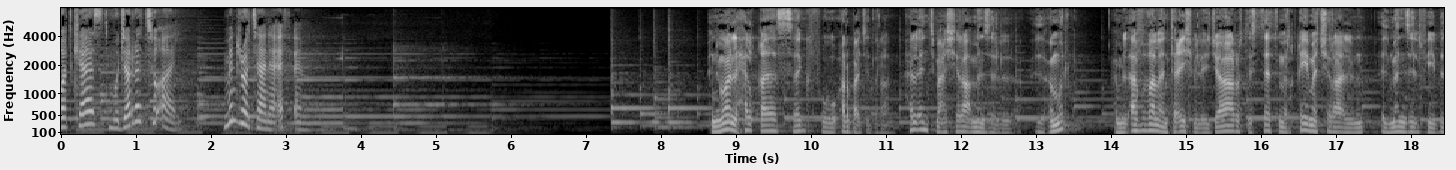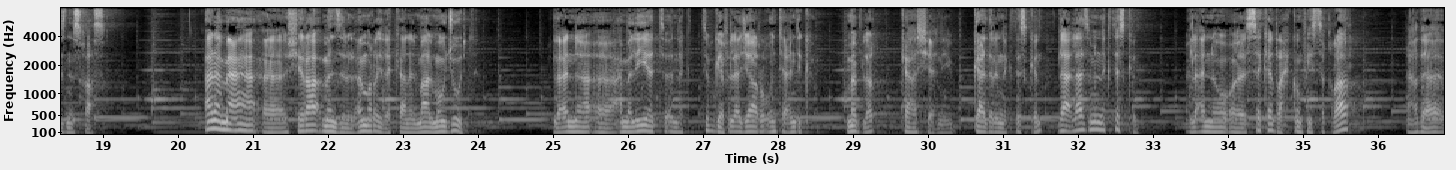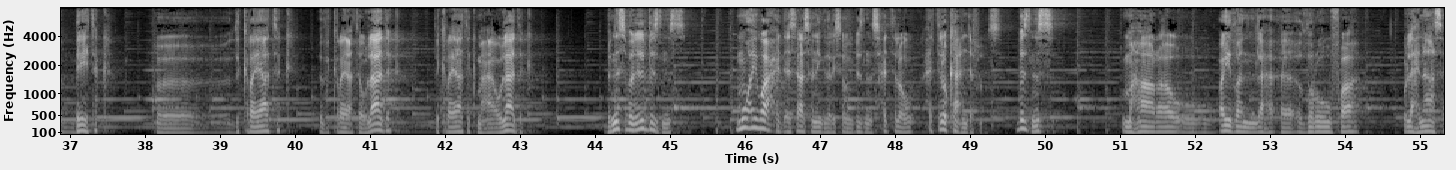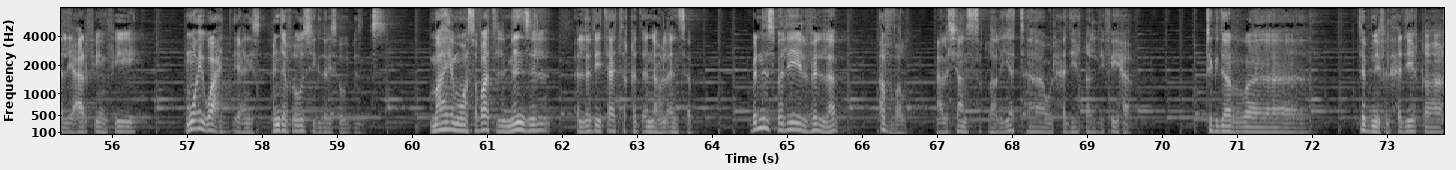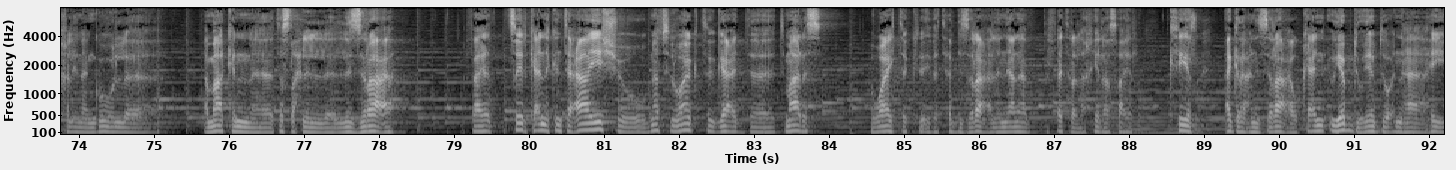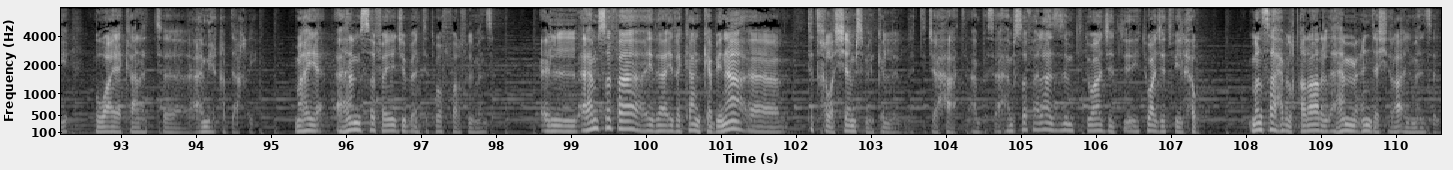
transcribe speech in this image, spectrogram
بودكاست مجرد سؤال من روتانا اف ام عنوان الحلقة سقف وأربع جدران هل أنت مع شراء منزل العمر؟ أم الأفضل أن تعيش بالإيجار وتستثمر قيمة شراء المنزل في business خاص؟ أنا مع آه، شراء منزل العمر إذا كان المال موجود لأن آه، عملية أنك تبقى في الأجار وأنت عندك مبلغ كاش يعني قادر أنك تسكن. لا لازم أنك تسكن لأنه آه، السكن راح يكون فيه استقرار. هذا بيتك ذكرياتك ذكريات أولادك ذكرياتك مع أولادك. بالنسبة لل business مو أي واحد أساسا يقدر يسوي business حتى لو حتى لو كان عنده فلوس. business مهارة وأيضا له ظروفه وله ناس اللي عارفين فيه. مو أي واحد يعني عنده فلوس يقدر يسوي بزنس ما هي مواصفات المنزل الذي تعتقد أنه الأنسب؟ بالنسبة لي الفيلا أفضل علشان استقلاليتها والحديقة اللي فيها. تقدر آه، تبني في الحديقة خلينا نقول آه، أماكن آه، تصلح للزراعة. فتصير كأنك أنت عايش وبنفس الوقت قاعد تمارس هوايتك إذا تحب الزراعة لأني أنا بالفترة الأخيرة صاير كثير أقرأ عن الزراعة وكأن ويبدو يبدو أنها هي هواية كانت عميقة بداخلي. ما هي أهم صفة يجب أن تتوفر في المنزل؟ الأهم صفة إذا إذا كان كبناء آه، تدخل الشمس من كل الاتجاهات. بس أهم صفة لازم تتواجد يتواجد فيه الحب. من صاحب القرار الأهم عند شراء المنزل؟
